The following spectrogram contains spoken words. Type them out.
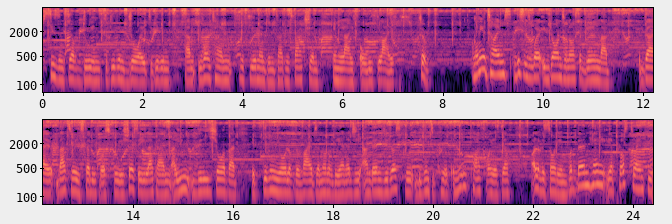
sees himself doing to give him joy, to give him um, long time fulfillment and satisfaction in life or with life. So many times this is where it dawns on us again that guy, that's where you study for school. You sure say like, um, are you really sure that it's giving you all of the vibes and all of the energy, and then you just begin to create a new path for yourself all of a sudden. But then, hey, you're plus twenty.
